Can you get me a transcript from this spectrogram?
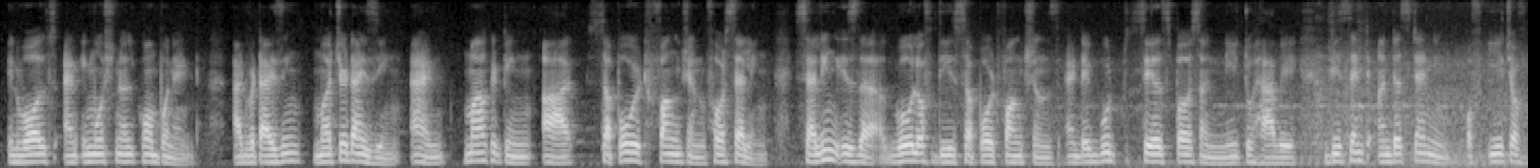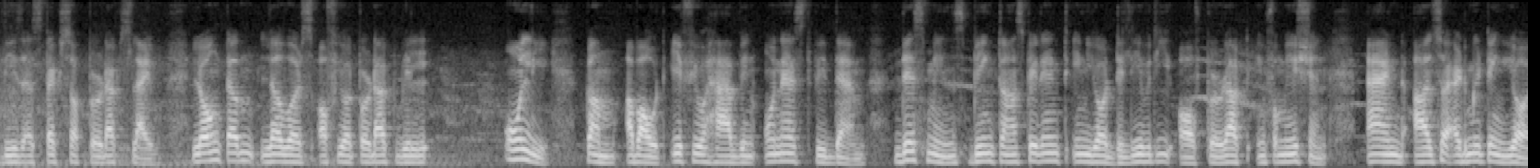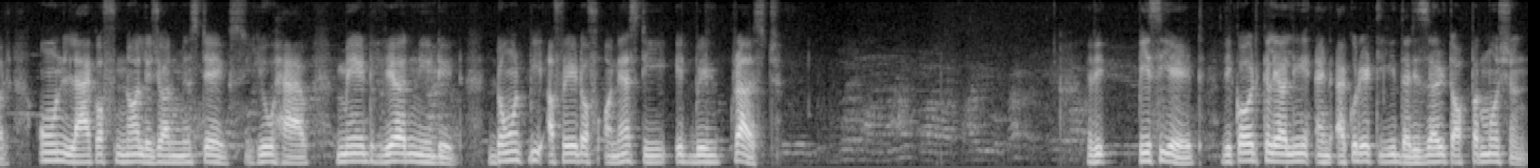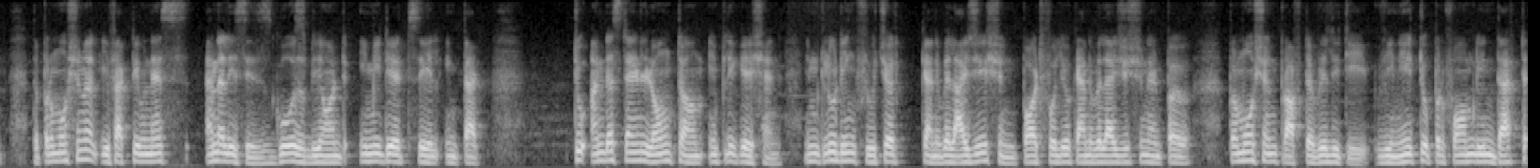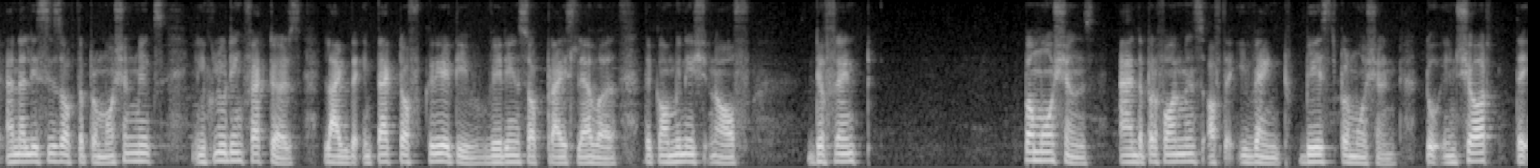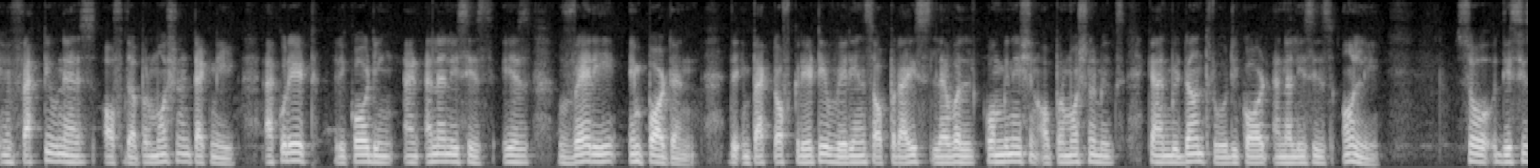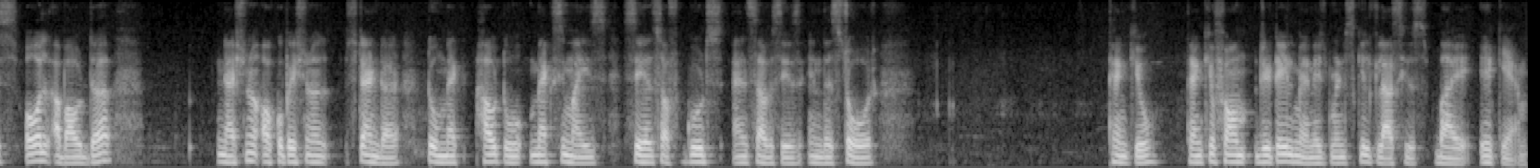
involves an emotional component advertising, merchandising, and marketing are support function for selling. Selling is the goal of these support functions and a good salesperson need to have a decent understanding of each of these aspects of product's life. Long-term lovers of your product will only come about if you have been honest with them. This means being transparent in your delivery of product information and also admitting your own lack of knowledge or mistakes you have made where needed. Don't be afraid of honesty, it builds trust. Re- PC8 record clearly and accurately the result of promotion. The promotional effectiveness analysis goes beyond immediate sale impact to understand long-term implication including future cannibalization, portfolio cannibalization and per promotion profitability. We need to perform in-depth analysis of the promotion mix, including factors like the impact of creative, variance of price level, the combination of different promotions and the performance of the event based promotion to ensure the effectiveness of the promotional technique, accurate recording and analysis is very important. The impact of creative variance of price level combination of promotional mix can be done through record analysis only. So this is all about the national occupational standard to make how to maximize sales of goods and services in the store thank you thank you from retail management skill classes by akm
